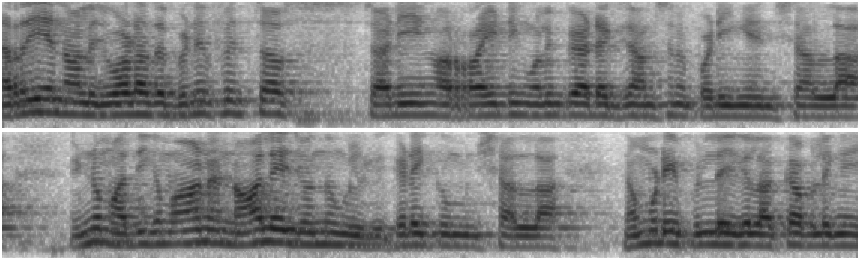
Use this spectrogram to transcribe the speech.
நிறைய knowledge what are the benefits of studying or writing olympiad எக்ஸாம்ஸ்னு படிங்க இன்ஷால்லா. இன்னும் அதிகமான நாலேஜ் வந்து உங்களுக்கு கிடைக்கும் இன்ஷால்லா. நம்முடைய பிள்ளைகள் அக்கா பிள்ளைங்க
